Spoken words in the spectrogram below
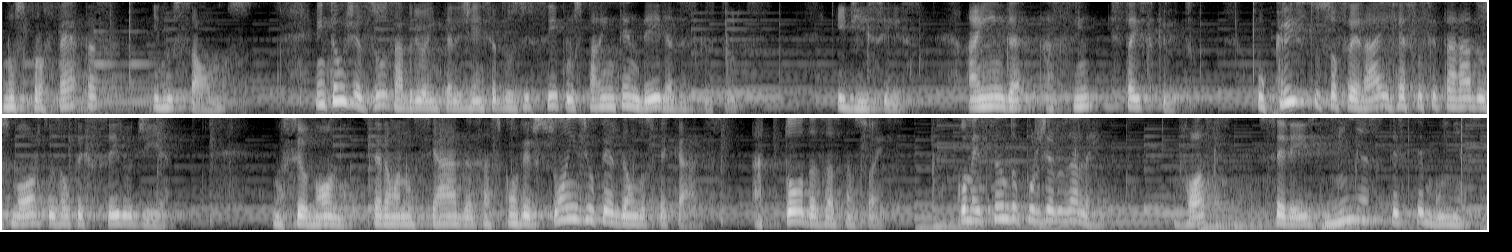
nos profetas e nos salmos. Então Jesus abriu a inteligência dos discípulos para entender as Escrituras e disse-lhes: Ainda assim está escrito o Cristo sofrerá e ressuscitará dos mortos ao terceiro dia. No seu nome serão anunciadas as conversões e o perdão dos pecados a todas as nações, começando por Jerusalém. Vós sereis minhas testemunhas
